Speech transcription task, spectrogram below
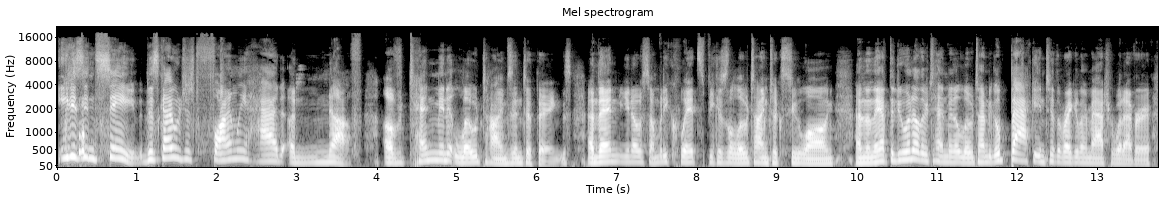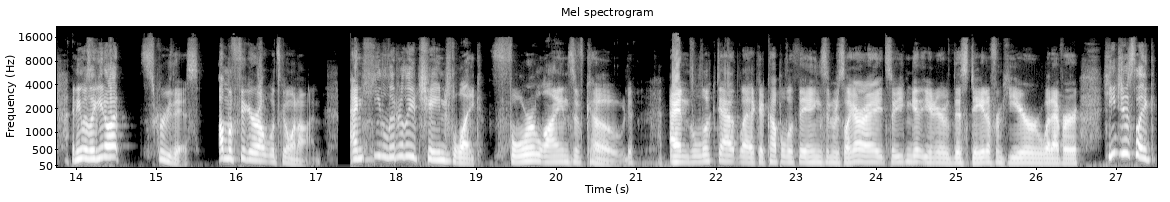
It is insane. This guy would just finally had enough of 10 minute load times into things. And then, you know, somebody quits because the load time took too long. And then they have to do another 10 minute load time to go back into the regular match or whatever. And he was like, you know what? Screw this. I'm to figure out what's going on. And he literally changed like four lines of code and looked at like a couple of things and was like, all right, so you can get, you know, this data from here or whatever. He just like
